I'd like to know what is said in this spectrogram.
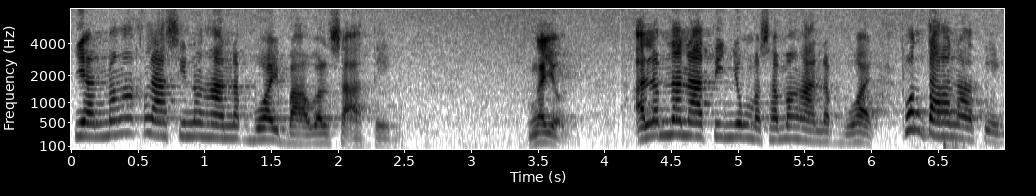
yan, mga klase ng hanap buhay bawal sa atin. Ngayon, alam na natin yung masamang hanap buhay. Puntahan natin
